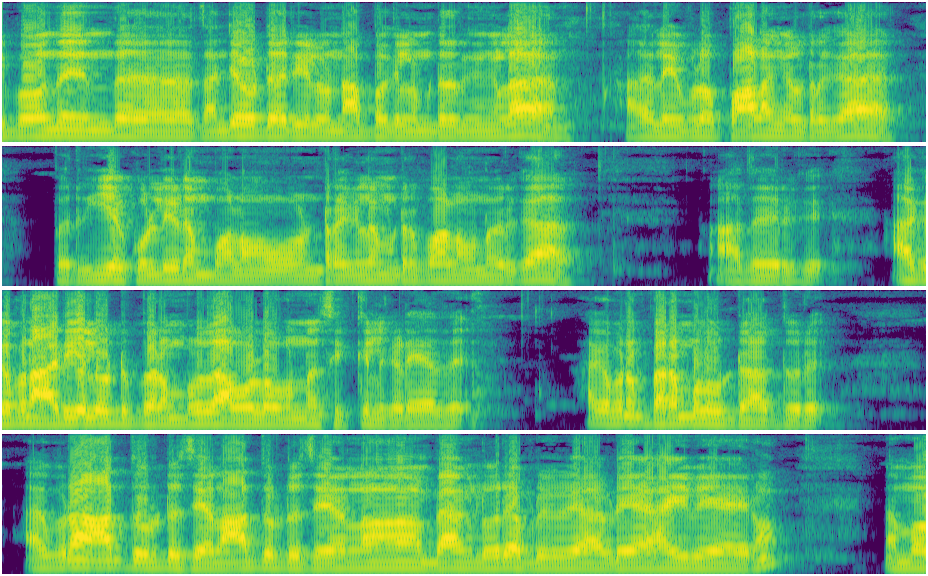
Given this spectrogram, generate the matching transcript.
இப்போ வந்து இந்த தஞ்சாவூர் அருகில் நாற்பது கிலோமீட்டர் இருக்குங்களா? அதில் இவ்வளோ பாலங்கள் இருக்கா? பெரிய கொள்ளிடம் பாலம் ஒன்றரை கிலோமீட்டர் பாலம் ஒன்று இருக்கா? அது இருக்குது அதுக்கப்புறம் அரியலூர் டு பெறும்போது அவ்வளோ ஒன்றும் சிக்கல் கிடையாது. அதுக்கப்புறம் பெரம்பலூர் டு ஆத்தூர். அதுக்கப்புறம் ஆத்தூர் டு சேலம். ஆத்தூர் டு சேலம் பெங்களூர் அப்படி அப்படியே ஹைவே ஆயிரும். நம்ம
